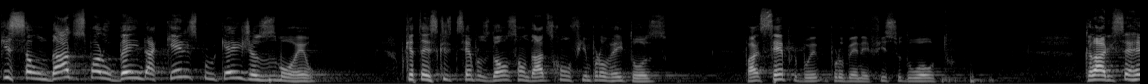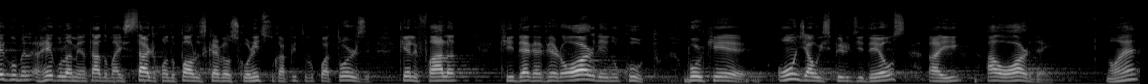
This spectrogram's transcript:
que são dados para o bem daqueles por quem Jesus morreu. Porque está escrito que sempre os dons são dados com um fim proveitoso, sempre para o benefício do outro. Claro, isso é regulamentado mais tarde, quando Paulo escreve aos Coríntios, no capítulo 14, que ele fala que deve haver ordem no culto, porque onde há o Espírito de Deus, aí há ordem, não é?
